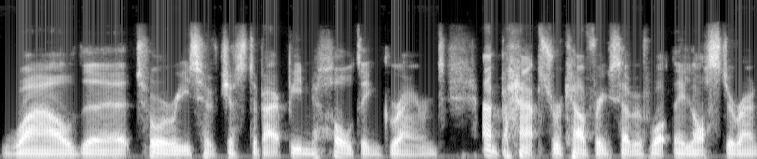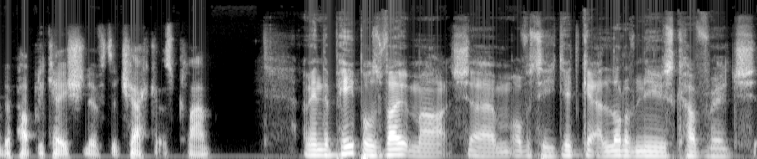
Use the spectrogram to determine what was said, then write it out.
while the Tories have just about been holding ground and perhaps recovering some of what they lost around the publication of the Chequers plan. I mean, the People's Vote March um, obviously did get a lot of news coverage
